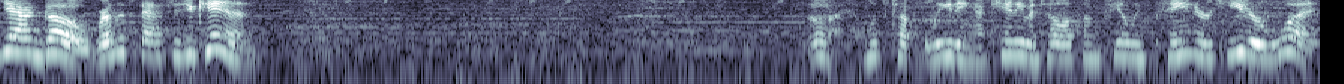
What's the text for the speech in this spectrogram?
Yeah, go. Run as fast as you can. Ugh, I won't stop bleeding. I can't even tell if I'm feeling pain or heat or what.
